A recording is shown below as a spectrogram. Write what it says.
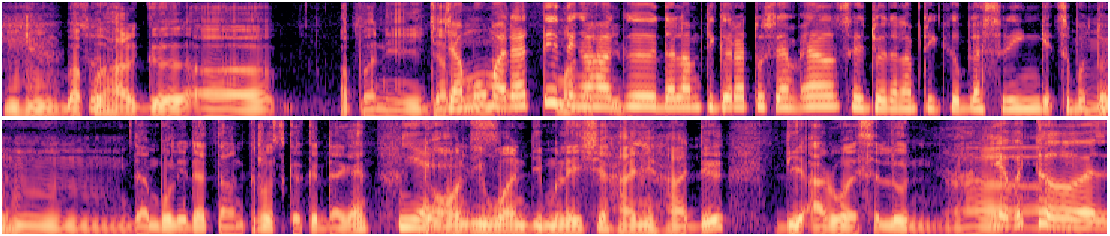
Mhm. Berapa so, harga uh, apa ni jamu, Jamu Mak Datin dengan harga dalam 300 ml saya jual dalam RM13 sebetul. Mm-hmm. Hmm, dan boleh datang terus ke kedai kan? Yes. The only one di Malaysia hanya ada di Arwai Saloon. Ha. Ya, betul.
